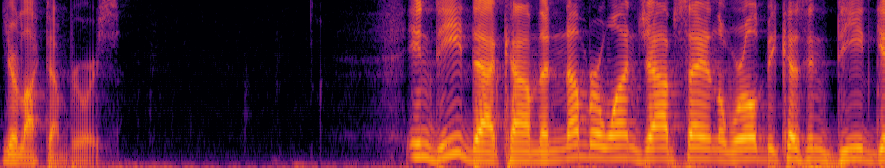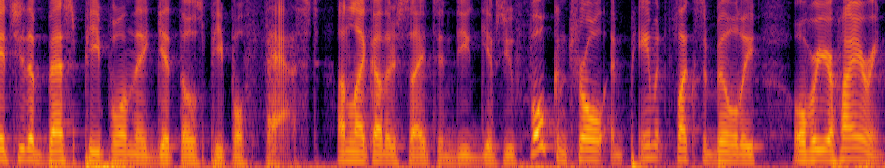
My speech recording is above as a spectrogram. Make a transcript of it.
You're Locked On Brewers. Indeed.com, the number one job site in the world because Indeed gets you the best people and they get those people fast. Unlike other sites, Indeed gives you full control and payment flexibility over your hiring.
